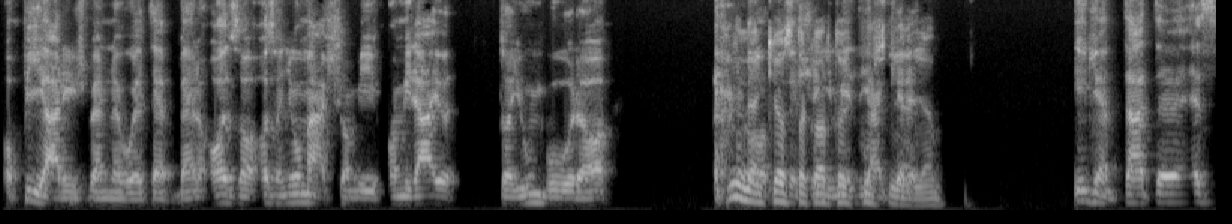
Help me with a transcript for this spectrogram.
a PR is benne volt ebben, az a, az a nyomás, ami, ami rájött a Jumbóra. Mindenki azt akarta, hogy pusztírjen. Igen, tehát ez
